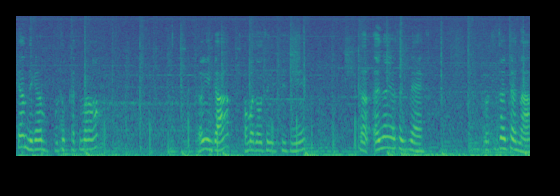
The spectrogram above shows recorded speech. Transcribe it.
그냥 네가 부족하지 마. 여긴가? 엄마도 오신 귀신이 야 애나야 선생님. 너 진짜잖아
